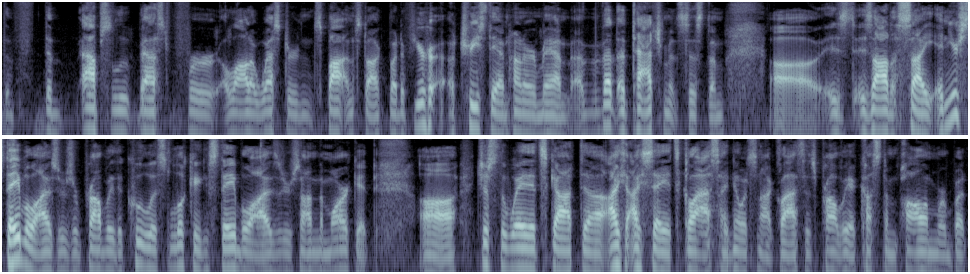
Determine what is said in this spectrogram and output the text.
the the absolute best for a lot of western spot and stock but if you're a tree stand hunter man uh, that attachment system uh, is is out of sight. And your stabilizers are probably the coolest looking stabilizers on the market. Uh, just the way it's got uh, I, I say it's glass. I know it's not glass. It's probably a custom polymer but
